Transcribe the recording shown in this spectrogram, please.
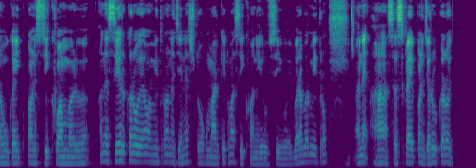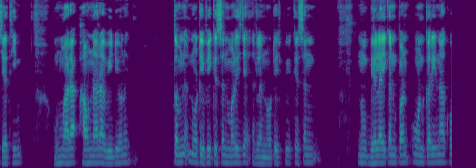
નવું કંઈક પણ શીખવા મળ્યું અને શેર કરો એવા મિત્રોને જેને સ્ટોક માર્કેટમાં શીખવાની રુચિ હોય. બરાબર મિત્રો? અને હા સબસ્ક્રાઈબ પણ જરૂર કરો, જેથી હું મારા આવનારા વિડીયોને તમને નોટિફિકેશન મળી જાય. એટલે નોટિફિકેશનનું બેલ આઇકન પણ ઓન કરી નાખો,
